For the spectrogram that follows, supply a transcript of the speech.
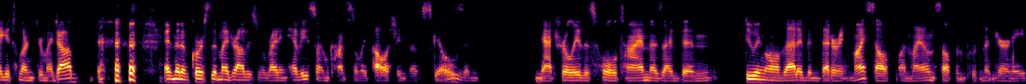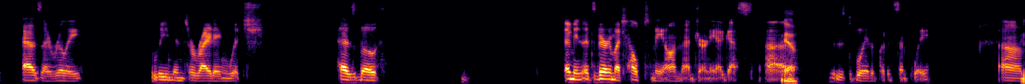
I get to learn through my job, and then of course that my job is writing heavy, so I'm constantly polishing those skills. And naturally, this whole time as I've been doing all of that, I've been bettering myself on my own self improvement journey as I really lean into writing, which has both I mean, it's very much helped me on that journey, I guess. Uh, yeah. Is the way to put it simply. Um,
